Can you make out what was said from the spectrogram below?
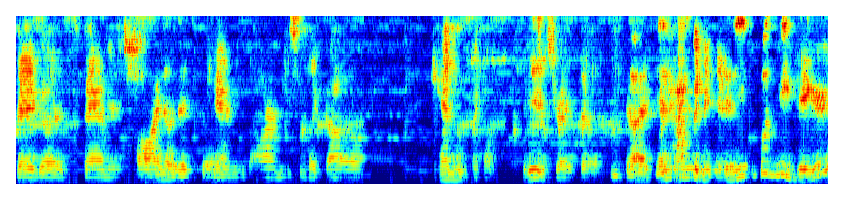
Vega is Spanish. Oh, I know this girl. Ken's army. She's like Guile. Ken looks like a bitch right there. He does. What Isn't happened to him? is he supposed to be bigger?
